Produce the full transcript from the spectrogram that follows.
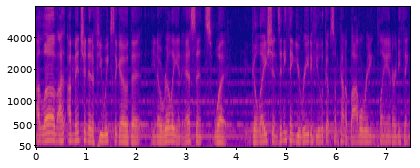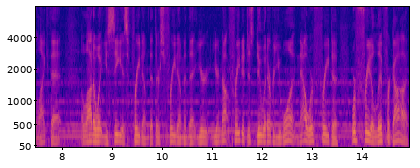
I love, I, I mentioned it a few weeks ago that, you know, really in essence, what Galatians, anything you read, if you look up some kind of Bible reading plan or anything like that, a lot of what you see is freedom, that there's freedom and that you're you're not free to just do whatever you want. Now we're free to we're free to live for God.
